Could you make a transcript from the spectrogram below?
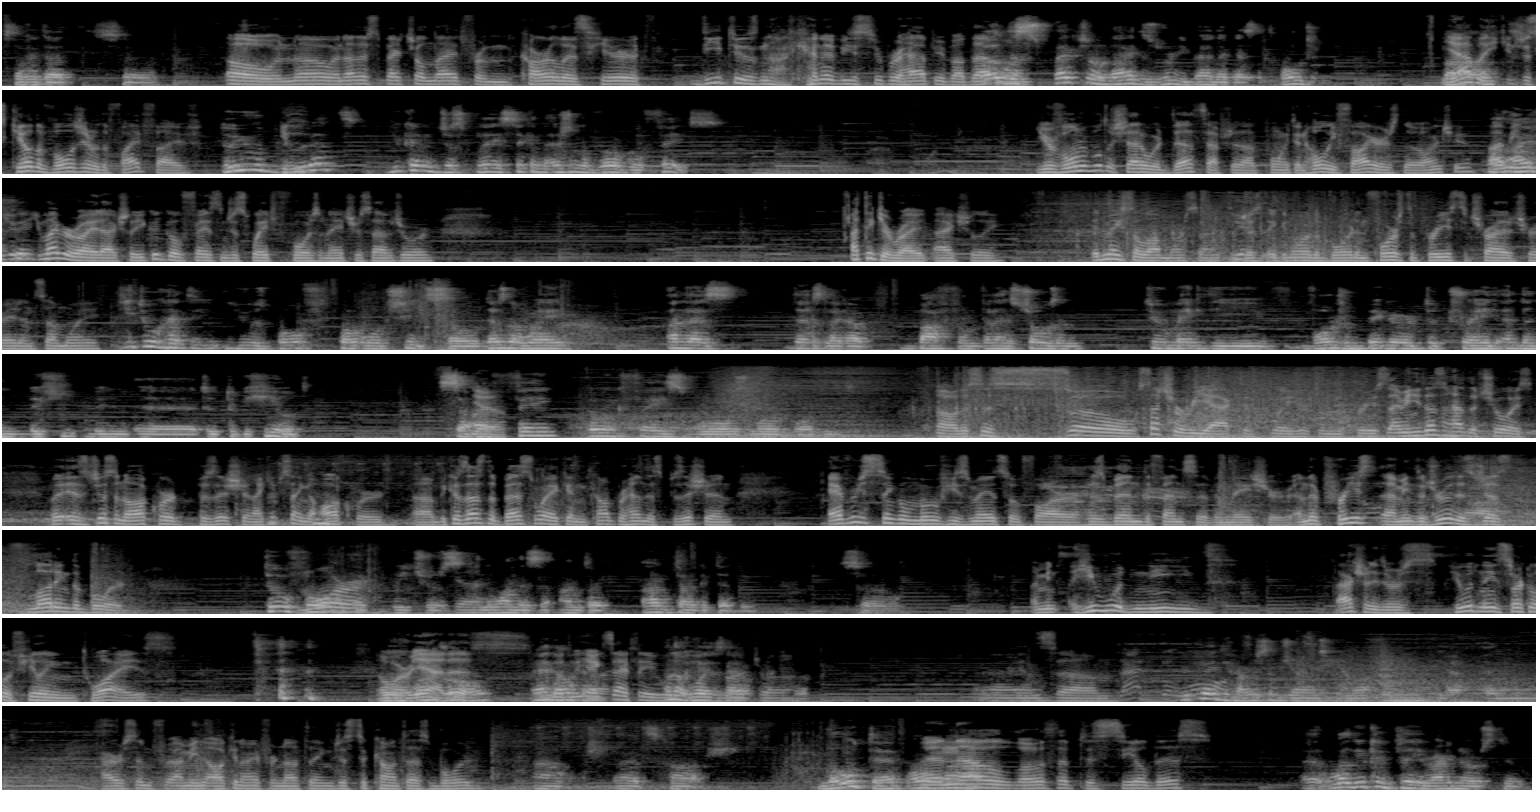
Stuff like that. So Oh no, another Spectral Knight from Carlos here. D2 is not gonna be super happy about that well, one. the Spectral Knight is really bad against the Vol'jin. Yeah, but he uh, can just kill the Vol'jin with a 5-5. Do you do You- that? You can just play second Agent of of Face. You're vulnerable to Shadow Word Deaths after that point, and Holy Fires, though, aren't you? I mean, I you, think- you might be right, actually. You could go face and just wait for Force of Nature, Savage Roar. I think you're right, actually. It makes a lot more sense to Yeah. just ignore the board and force the priest to try to trade in some way. D2 had to use both forward sheets, so there's no way, unless there's like a buff from Velen's Chosen, to make the Vol'jin bigger to trade and then be, uh, to, to be healed. So I think going face was more important. Oh, this is so such a reactive play here from the priest. I mean, he doesn't have the choice, but it's just an awkward position. I keep saying awkward um, because that's the best way I can comprehend this position. Every single move he's made so far has been defensive in nature, and the priest, I mean, the druid is just flooding the board. Two four More- creatures yeah. and one is untar- untargetable. So I mean, he would need. Actually, there's he would need circle of healing twice. or yeah, this and with- okay. exactly. oh, no, here's card that. Draw. Um, It's um. we played the Harrison Jones for nothing, yeah, and Harrison for I mean Auchenai for nothing, just a contest board. Ouch, that's harsh. Loatheb, oh and wow. now Loatheb to seal this. Uh, well, you can play Ragnaros too.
